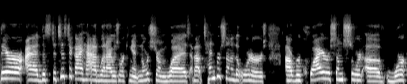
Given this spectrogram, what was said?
there uh, the statistic i had when i was working at nordstrom was about 10% of the orders uh, require some sort of work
